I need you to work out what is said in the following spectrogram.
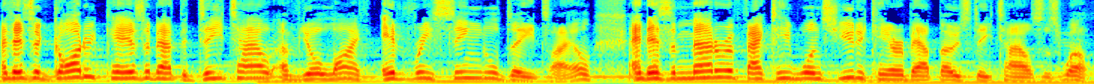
And there's a God who cares about the detail of your life, every single detail. And as a matter of fact, He wants you to care about those details as well.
